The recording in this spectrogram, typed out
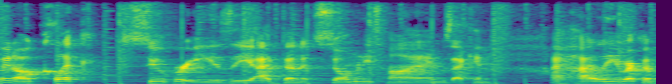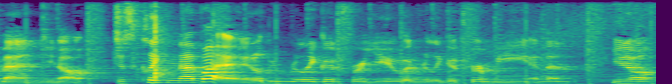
you know, click. Super easy. I've done it so many times. I can I highly recommend, you know, just clicking that button. It'll be really good for you and really good for me. And then, you know,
